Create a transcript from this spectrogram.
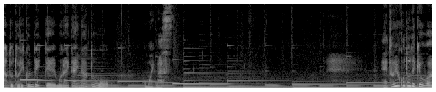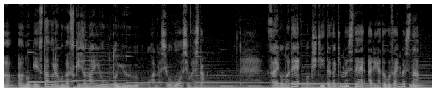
ゃんと取り組んでいってもらいたいなと思いますえということで今日はあのインスタグラムが好きじゃないよというお話をしました。最後までお聴きいただきましてありがとうございました。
